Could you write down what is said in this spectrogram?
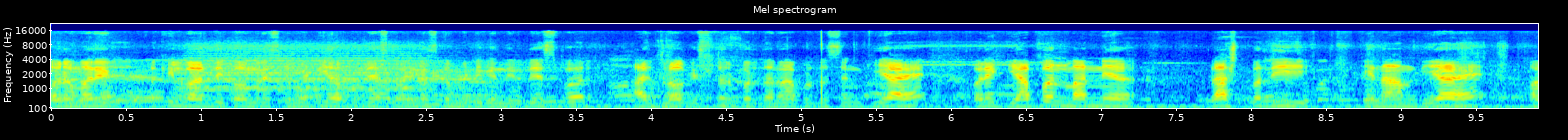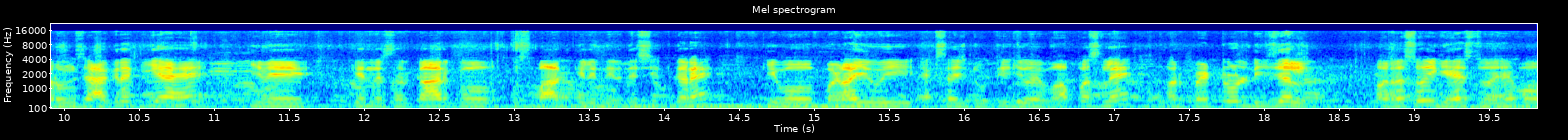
और हमारे अखिल भारतीय कांग्रेस कमेटी और प्रदेश कांग्रेस कमेटी के निर्देश पर आज ब्लॉक स्तर पर धरना प्रदर्शन किया है और एक ज्ञापन मान्य राष्ट्रपति के नाम दिया है और उनसे आग्रह किया है कि वे केंद्र सरकार को उस बात के लिए निर्देशित करें कि वो बढ़ाई हुई एक्साइज ड्यूटी जो है वापस लें और पेट्रोल डीजल और रसोई गैस जो है वो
